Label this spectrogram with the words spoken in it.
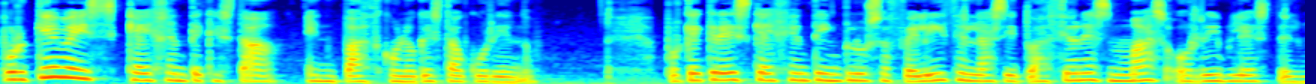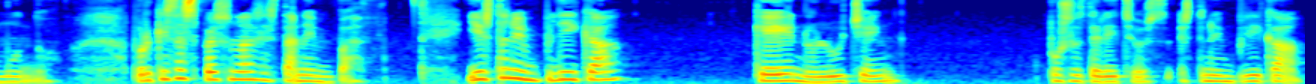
¿por qué veis que hay gente que está en paz con lo que está ocurriendo? ¿Por qué creéis que hay gente incluso feliz en las situaciones más horribles del mundo? Porque esas personas están en paz. Y esto no implica que no luchen por sus derechos. Esto no implica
